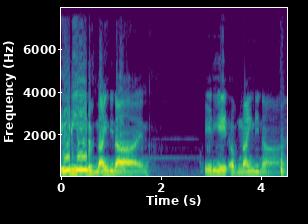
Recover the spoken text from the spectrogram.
88 of 99. 88 of 99.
